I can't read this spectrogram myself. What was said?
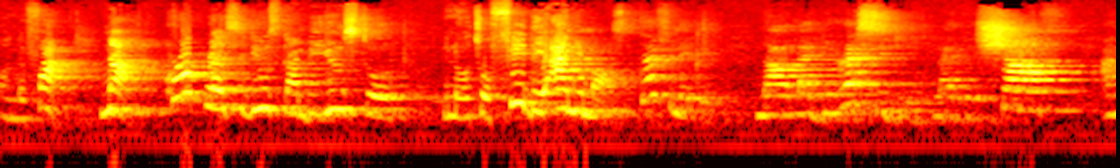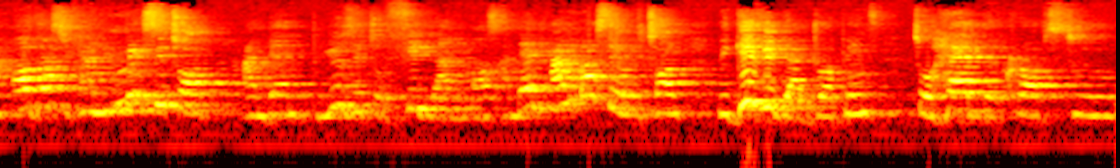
on the farm. Now, crop residues can be used to, you know, to feed the animals, definitely. Now, like the residue, like the chaff and others, you can mix it up and then use it to feed the animals. And then the animals in return we give you their droppings to help the crops to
